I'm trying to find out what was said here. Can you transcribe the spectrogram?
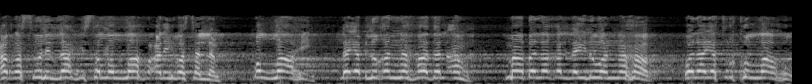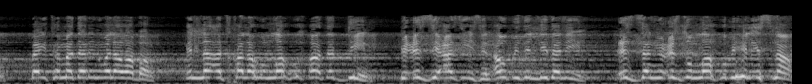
عن رسول الله صلى الله عليه وسلم. والله ليبلغن هذا الأمر. ما بلغ الليل والنهار ولا يترك الله بيت مدر ولا وبر إلا أدخله الله هذا الدين بعز عزيز أو بذل دليل. عزا يعز الله به الإسلام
